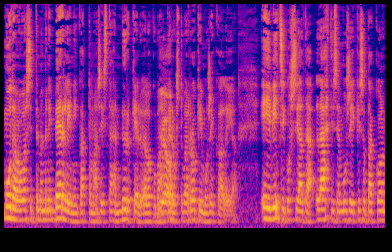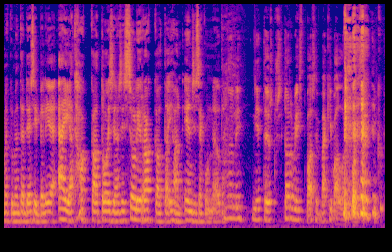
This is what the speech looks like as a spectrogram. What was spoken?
muutama vuosi sitten. Mä menin Berliinin katsomaan siis tähän nyrkkeilyelokuvaan Joo. perustuvan rokimusikaaliin. Ja ei vitsi, kun sieltä lähti se musiikki 130 desibeliä ja äijät hakkaa toisiaan. Siis se oli rakkautta ihan ensisekunneilta. No niin, niin että joskus se tarvii vaan sen väkivallan.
